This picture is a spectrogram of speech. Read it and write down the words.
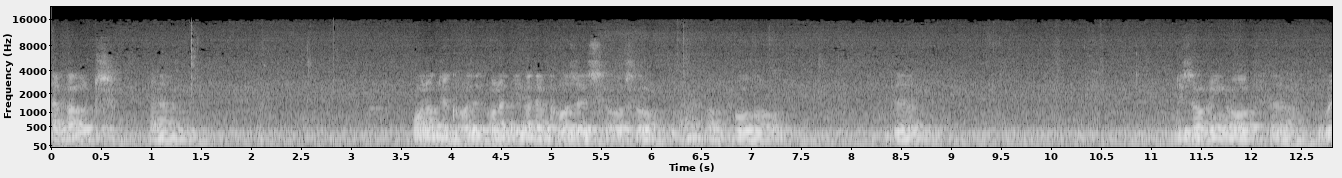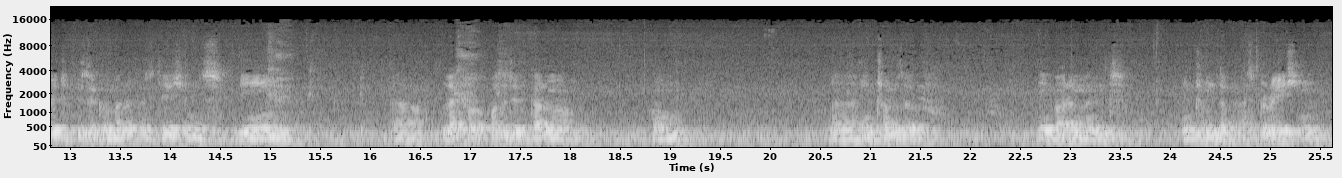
about um, one of the causes, one of the other causes also uh, for the dissolving of uh, great physical manifestations being uh, lack of positive karma from uh, in terms of environment, in terms of aspiration,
